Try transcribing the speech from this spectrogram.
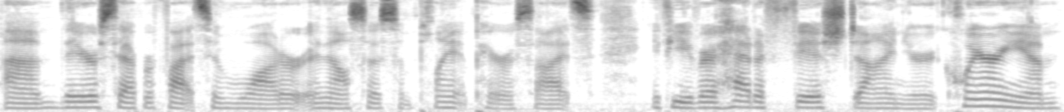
Um, they're saprophytes in water and also some plant parasites. If you ever had a fish die in your aquarium,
